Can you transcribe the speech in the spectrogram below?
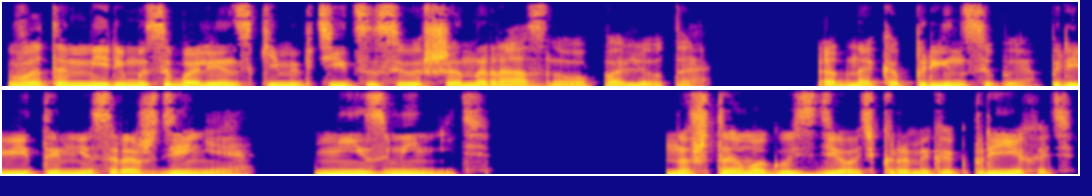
В этом мире мы с Оболенскими птицы совершенно разного полета. Однако принципы, привитые мне с рождения, не изменить. Но что я могу сделать, кроме как приехать,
